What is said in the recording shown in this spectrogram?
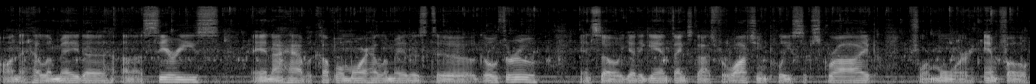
on the Halimeda uh, series. And I have a couple more Halimedas to go through. And so yet again thanks guys for watching. Please subscribe for more info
